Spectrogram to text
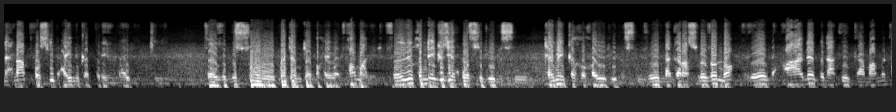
ንሕና ፕሮሲድ ኣይንገብርን ኢና ኢሉ እዩ እቲ ንሱ መደምደሚ ከይበጽሖ ማለት እዩ። ስለዚ ክንደይ ግዜ ክወስድ እዩ ንሱ ከመይከ ክኸይድ እዩ ንሱ ዝብል ነገራት ስለዘሎ ኣነ ብናተይ ኣቀማምታ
